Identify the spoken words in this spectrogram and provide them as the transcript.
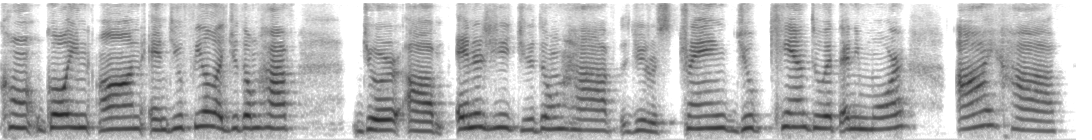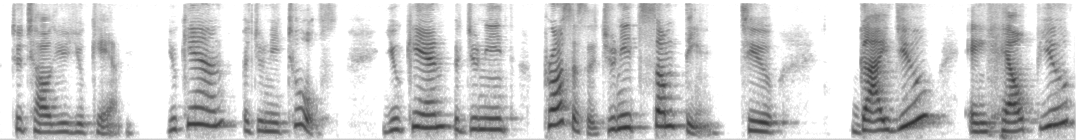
co- going on, and you feel like you don't have your um, energy, you don't have your strength, you can't do it anymore. I have to tell you, you can. You can, but you need tools. You can, but you need processes. You need something to guide you and help you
